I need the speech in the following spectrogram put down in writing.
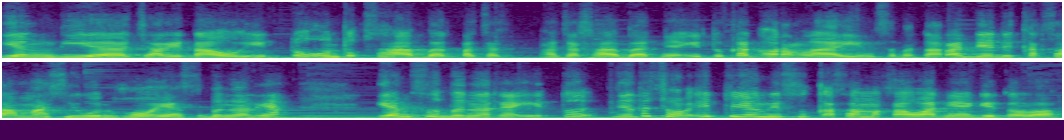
yang dia cari tahu itu untuk sahabat pacar pacar sahabatnya itu kan orang lain. Sementara dia dekat sama si Wunho ya sebenarnya. Yang sebenarnya itu ternyata cowok itu yang disuka sama kawannya gitu loh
